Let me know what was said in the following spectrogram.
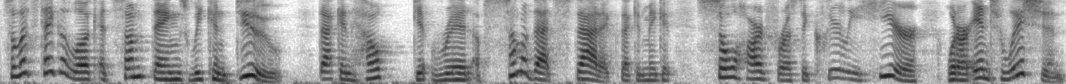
So let's take a look at some things we can do that can help get rid of some of that static that can make it so hard for us to clearly hear what our intuition,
